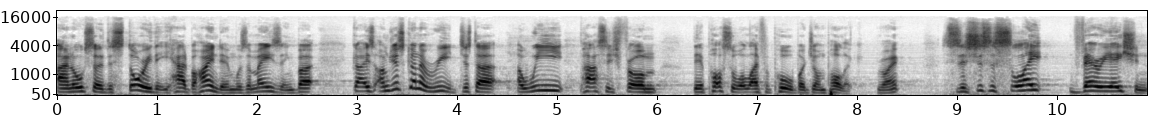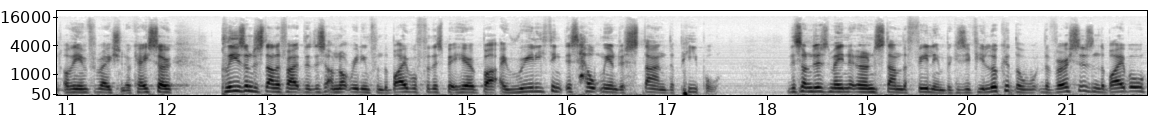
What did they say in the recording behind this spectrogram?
And also, the story that he had behind him was amazing. But, guys, I'm just going to read just a, a wee passage from The Apostle, A Life of Paul by John Pollock, right? So it's just a slight variation of the information, okay? So please understand the fact that this, I'm not reading from the Bible for this bit here, but I really think this helped me understand the people. This just made me understand the feeling because if you look at the, the verses in the Bible,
